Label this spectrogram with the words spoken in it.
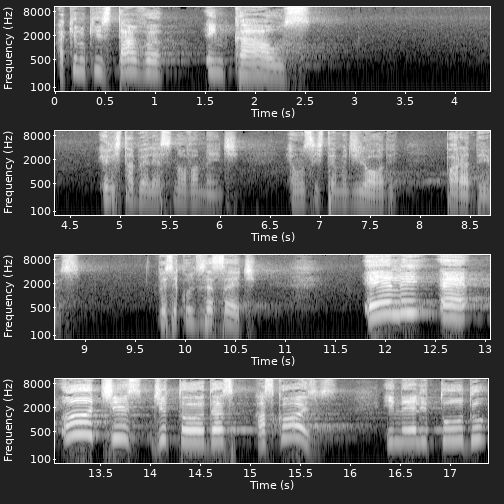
aquilo que estava em caos. Ele estabelece novamente. É um sistema de ordem para Deus. Versículo 17. Ele é antes de todas as coisas, e nele tudo,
